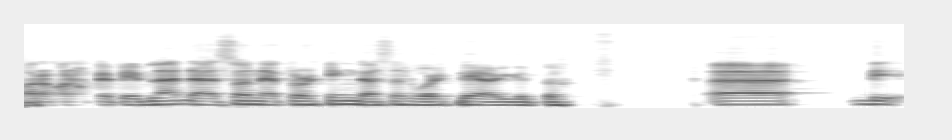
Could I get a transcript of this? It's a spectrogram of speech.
orang-orang PP Belanda, so networking doesn't work there gitu. Uh, di,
